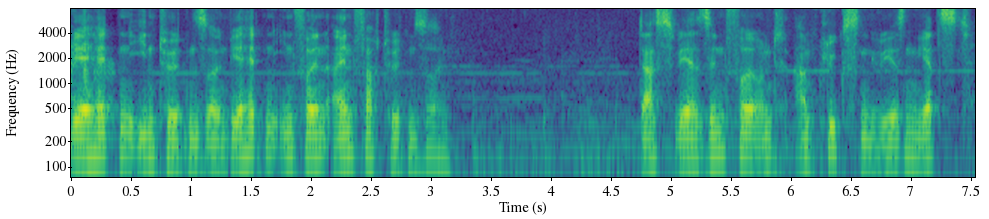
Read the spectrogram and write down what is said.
Wir hätten ihn töten sollen. Wir hätten ihn vorhin einfach töten sollen. Das wäre sinnvoll und am klügsten gewesen. Jetzt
